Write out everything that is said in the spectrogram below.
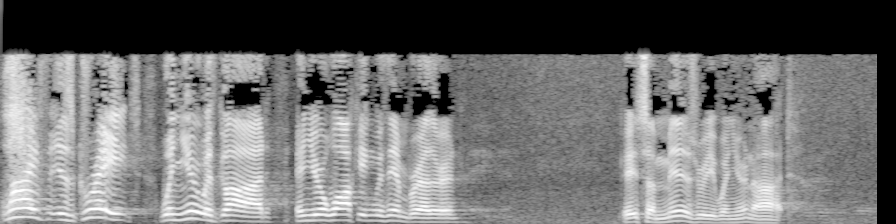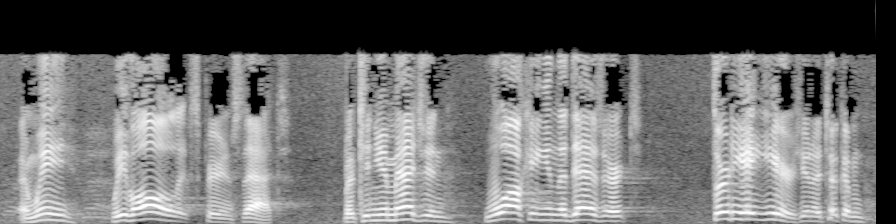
Life is great when you're with God and you're walking with Him, brethren. It's a misery when you're not. And we, we've all experienced that. But can you imagine walking in the desert 38 years? You know, it took them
